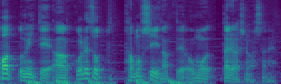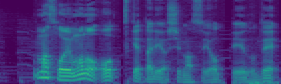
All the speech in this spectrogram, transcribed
パッと見て、あ、これちょっと楽しいなって思ったりはしましたね。まあそういうものをつけたりはしますよっていうので、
